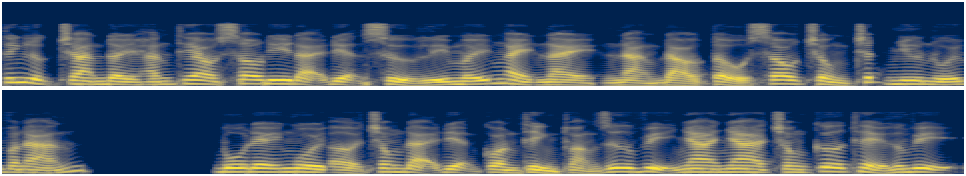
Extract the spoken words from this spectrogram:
Tinh lực tràn đầy hắn theo sau đi đại điện xử lý mấy ngày này nàng đào tẩu sau trồng chất như núi văn án. Bồ đề ngồi ở trong đại điện còn thỉnh thoảng dư vị nha nha trong cơ thể hương vị,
